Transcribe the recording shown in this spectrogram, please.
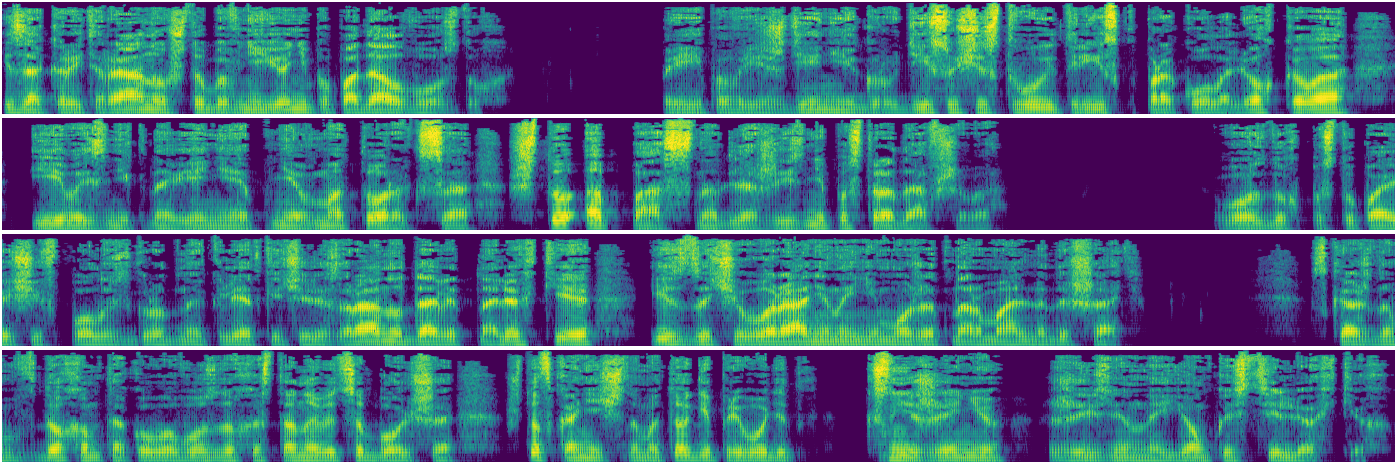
и закрыть рану, чтобы в нее не попадал воздух. При повреждении груди существует риск прокола легкого и возникновения пневмоторакса, что опасно для жизни пострадавшего. Воздух, поступающий в полость грудной клетки через рану, давит на легкие, из-за чего раненый не может нормально дышать. С каждым вдохом такого воздуха становится больше, что в конечном итоге приводит к снижению жизненной емкости легких.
